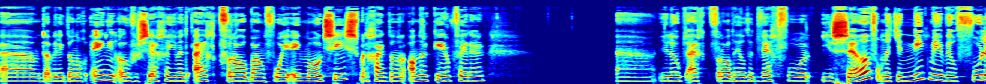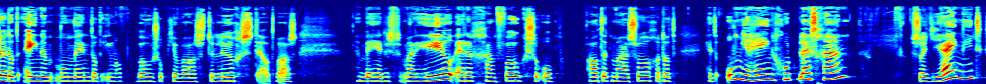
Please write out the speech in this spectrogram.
Um, daar wil ik dan nog één ding over zeggen. Je bent eigenlijk vooral bang voor je emoties, maar daar ga ik dan een andere keer op verder. Uh, je loopt eigenlijk vooral de hele tijd weg voor jezelf, omdat je niet meer wil voelen dat ene moment dat iemand boos op je was, teleurgesteld was. En ben je dus maar heel erg gaan focussen op altijd maar zorgen dat het om je heen goed blijft gaan, zodat jij niet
